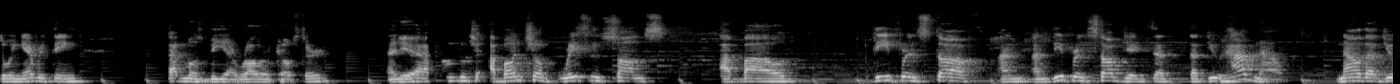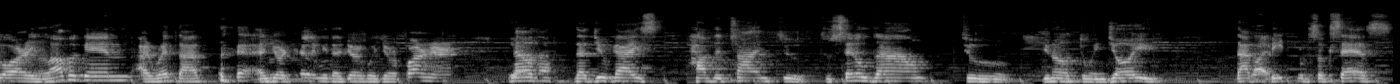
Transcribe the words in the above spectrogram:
doing everything, that must be a roller coaster. And you Yeah. got a bunch, a bunch of recent songs about different stuff and, and different subjects that, that you have now. Now that you are in love again, I read that, and you're mm. telling me that you're with your partner. Now that, that you guys have the time to to settle down, to you know, to enjoy that Life. bit of success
